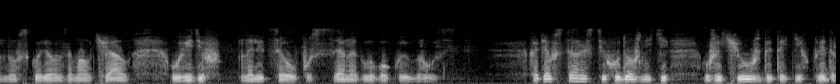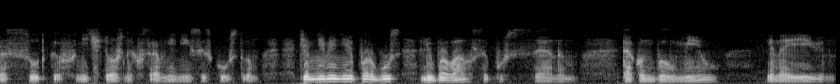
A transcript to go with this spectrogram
но вскоре он замолчал, увидев на лице у Пуссена глубокую грусть. Хотя в старости художники уже чужды таких предрассудков, ничтожных в сравнении с искусством, тем не менее Порбус любовался Пуссеном — так он был мил и наивен.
